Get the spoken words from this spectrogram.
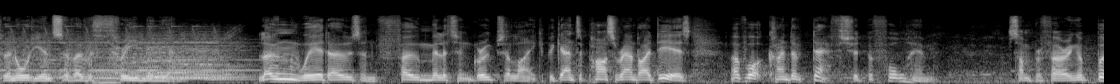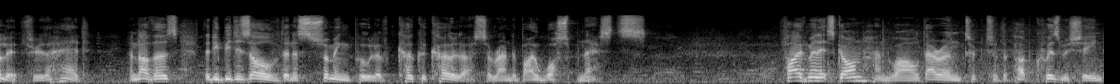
to an audience of over 3 million. Lone weirdos and faux militant groups alike began to pass around ideas of what kind of death should befall him. Some preferring a bullet through the head and others that he be dissolved in a swimming pool of Coca Cola surrounded by wasp nests. Five minutes gone, and while Darren took to the pub quiz machine,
